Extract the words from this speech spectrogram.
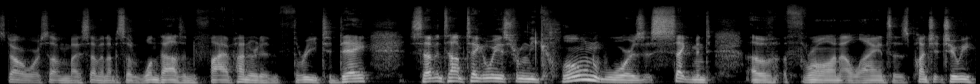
Star Wars 7 by 7 episode 1503 today. Seven top takeaways from the Clone Wars segment of Thrawn Alliances. Punch it, Chewie.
